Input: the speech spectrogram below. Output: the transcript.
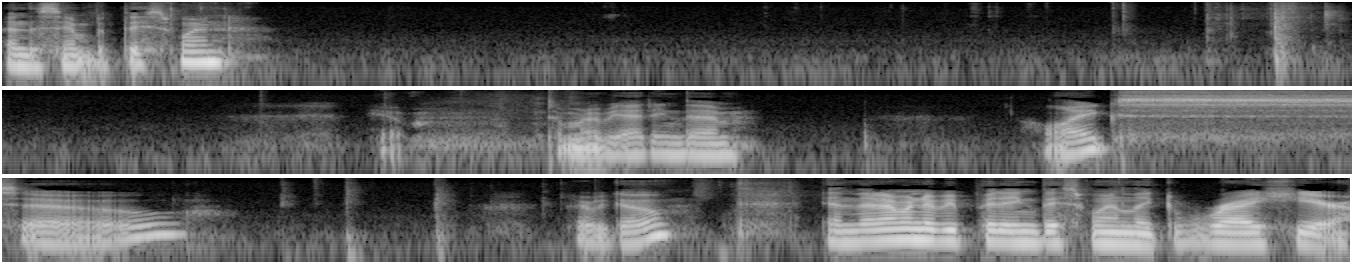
And the same with this one. Yep. So I'm going to be adding them like so. There we go. And then I'm going to be putting this one like right here.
